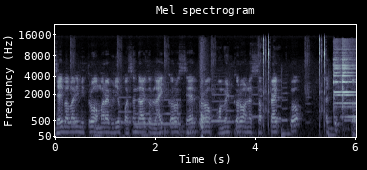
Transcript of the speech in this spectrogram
જય બાબારી મિત્રો, અમારા વીડિયો પસંદ આવે તો લાઈક કરો, શેર કરો, કોમેન્ટ કરો અને સબસ્ક્રાઈબ કરો. અચૂક કરો.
